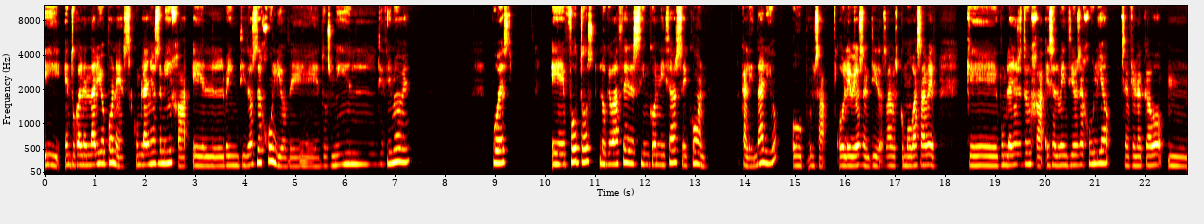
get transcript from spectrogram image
y en tu calendario pones cumpleaños de mi hija el 22 de julio de 2019, pues eh, fotos lo que va a hacer es sincronizarse con calendario o, o, sea, o le veo sentido, ¿sabes? Como vas a ver que cumpleaños de tu hija es el 22 de julio, si al fin y al cabo mmm,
